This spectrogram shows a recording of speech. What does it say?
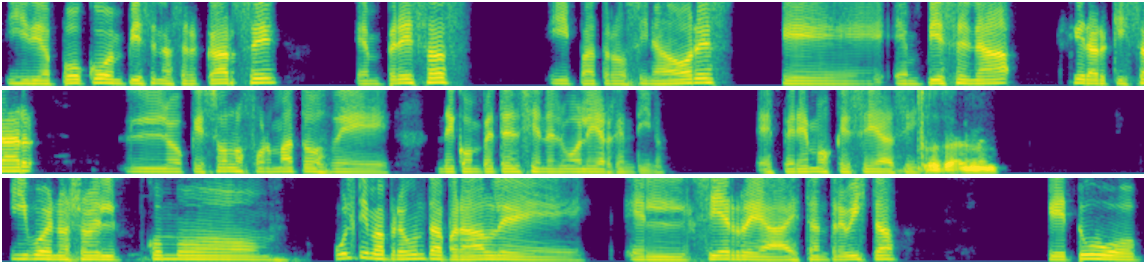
y de a poco empiecen a acercarse empresas y patrocinadores que empiecen a jerarquizar lo que son los formatos de, competencia en el vóley argentino. Esperemos que sea así. Totalmente. Y bueno, Joel, como última pregunta para darle el cierre a esta entrevista, que tuvo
